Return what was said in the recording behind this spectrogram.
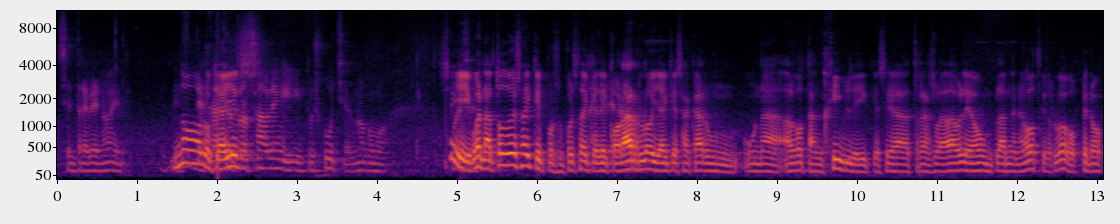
se entrevé, ¿no? no, lo que hay que otros hablen y, y, tú escuches, ¿no? Como, Sí, bueno, todo eso hay que, por supuesto, hay que decorarlo y hay que sacar un, una, algo tangible y que sea trasladable a un plan de negocios luego, pero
